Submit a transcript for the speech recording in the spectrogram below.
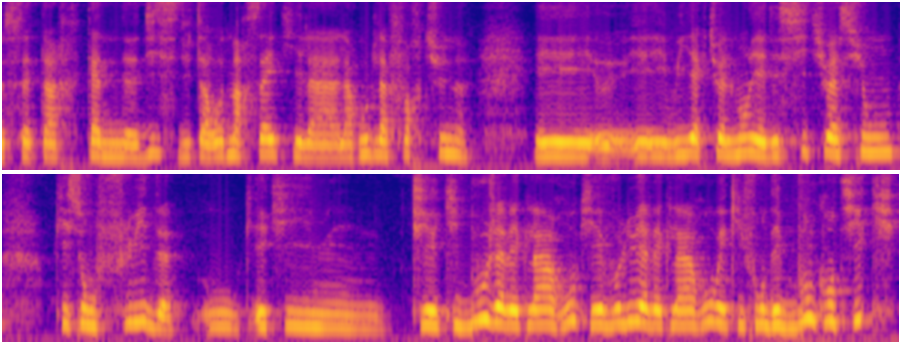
cet arcane 10 du tarot de Marseille qui est la, roue de la fortune. Et, oui, actuellement, il y a des situations qui sont fluides et qui, qui, qui bougent avec la roue, qui évoluent avec la roue et qui font des bons cantiques.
